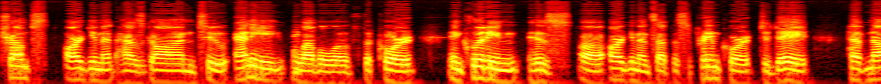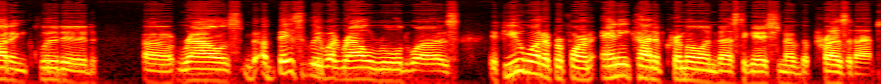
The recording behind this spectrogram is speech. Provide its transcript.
Trump's argument has gone to any level of the court including his uh, arguments at the Supreme Court to date, have not included uh, Rao's. Uh, basically, what Rao ruled was if you want to perform any kind of criminal investigation of the president,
